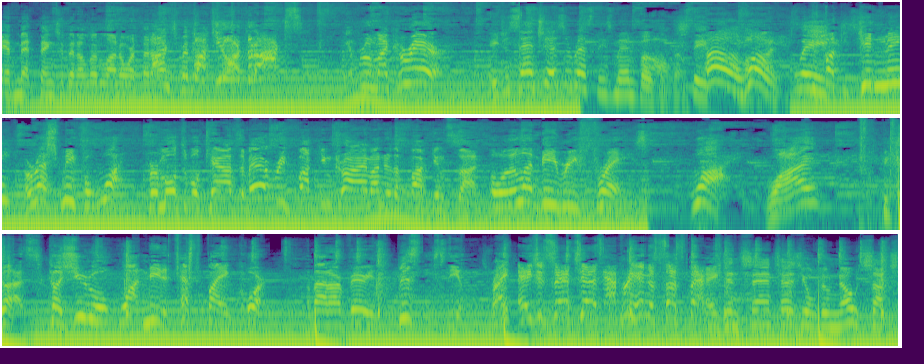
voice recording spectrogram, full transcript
I admit things have been a little unorthodox, I'm but... fucking orthodox! You ruined my career! Agent Sanchez, arrest these men, both of them. Steve, Oh, come whoa! on, please. You fucking kidding me? Arrest me for what? For multiple counts of every fucking crime under the fucking sun. Oh, well, then let me rephrase. Why? Why? Because. Because you don't want me to testify in court about our various business dealings, right? Agent Sanchez, apprehend the suspect! Agent Sanchez, you'll do no such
